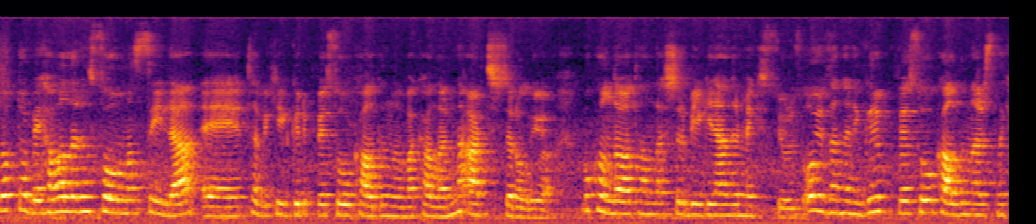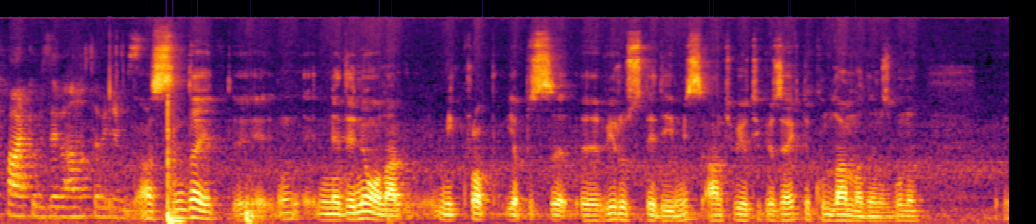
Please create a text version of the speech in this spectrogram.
Doktor Bey havaların soğumasıyla e, tabii ki grip ve soğuk algınlığı vakalarında artışlar oluyor. Bu konuda vatandaşları bilgilendirmek istiyoruz. O yüzden hani grip ve soğuk algınlığı arasındaki farkı bize bir anlatabilir misiniz? Aslında e, nedeni olan mikrop yapısı, e, virüs dediğimiz antibiyotik özellikle kullanmadığımız bunu e,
